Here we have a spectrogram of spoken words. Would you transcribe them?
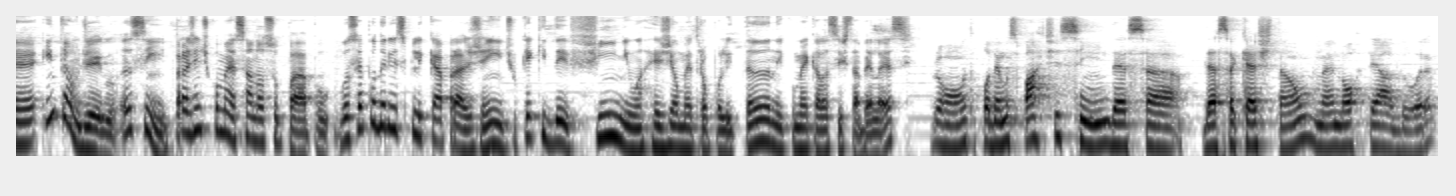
É, então, Diego, assim, para a gente começar nosso papo, você poderia explicar para a gente o que é que define uma região metropolitana e como é que ela se estabelece? Pronto, podemos partir sim dessa, dessa questão né, norteadora.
